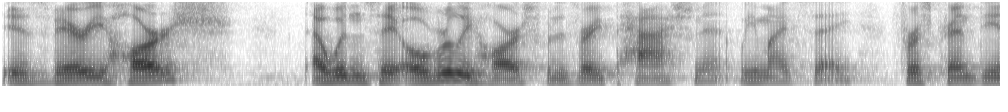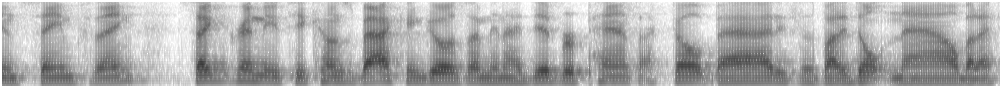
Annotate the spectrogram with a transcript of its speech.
is very harsh I wouldn't say overly harsh, but it's very passionate, we might say. 1 Corinthians, same thing. 2 Corinthians, he comes back and goes, I mean, I did repent. I felt bad. He says, but I don't now, but I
